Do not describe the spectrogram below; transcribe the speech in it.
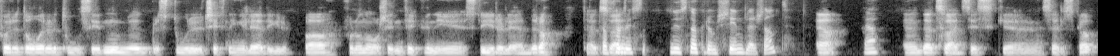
for et år eller to siden, det ble stor utskiftning i ledergruppa. For noen år siden fikk vi ny styreleder. da. Ja, for du snakker om Schindler, sant? Ja. ja. Eh, det er et sveitsisk eh, selskap.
